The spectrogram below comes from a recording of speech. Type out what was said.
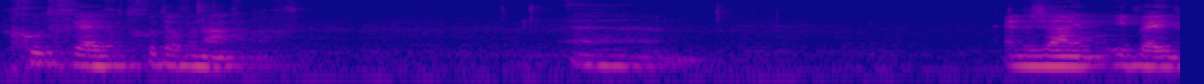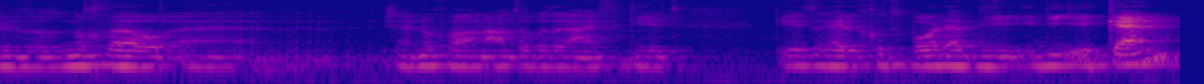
goed geregeld, goed over nagedacht. Ehm, en er zijn, ik weet dat er nog wel, eh, er zijn nog wel een aantal bedrijven die het, die het redelijk goed op orde hebben, die, die ik ken.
